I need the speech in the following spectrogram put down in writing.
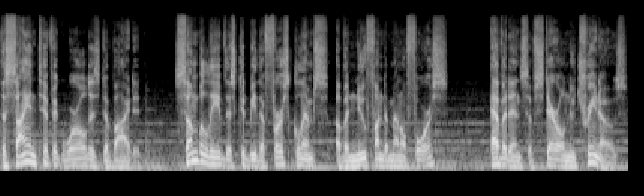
The scientific world is divided. Some believe this could be the first glimpse of a new fundamental force, evidence of sterile neutrinos,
